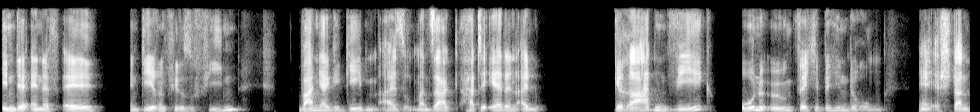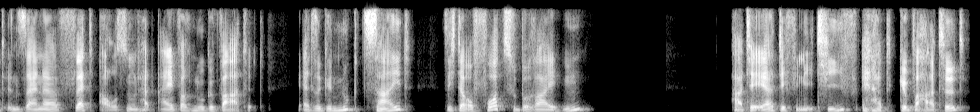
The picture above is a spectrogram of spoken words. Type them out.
in der NFL, in deren Philosophien, waren ja gegeben. Also man sagt, hatte er denn einen geraden Weg ohne irgendwelche Behinderungen? Ja, er stand in seiner Flat außen und hat einfach nur gewartet. Er hatte genug Zeit, sich darauf vorzubereiten. Hatte er definitiv. Er hat gewartet.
